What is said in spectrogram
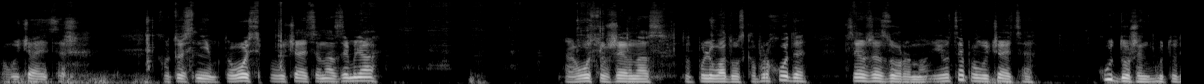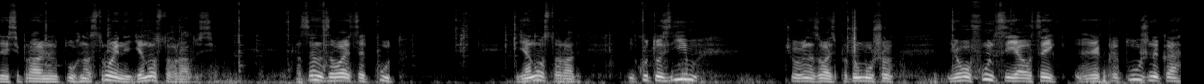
Получається ж. То ось виходить у нас земля. А ось вже в нас тут польова доска проходить, це вже зорано. І оце виходить кут должен бути якщо правильно плуг настроєний, 90 градусів. А це називається кут. 90 градусів. І кутознім, чого він називається? Тому що його функція, оцей як приплужника,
